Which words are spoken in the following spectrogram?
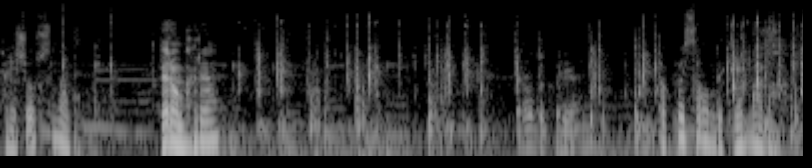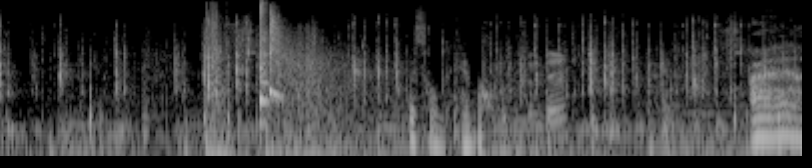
다시 쇼스나 볼게. 빼롱 크래? 너도 그래. 적배 사운드 개 많아 사운드 개 많아 아야야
